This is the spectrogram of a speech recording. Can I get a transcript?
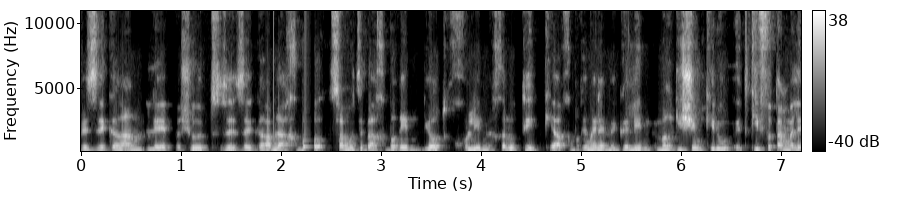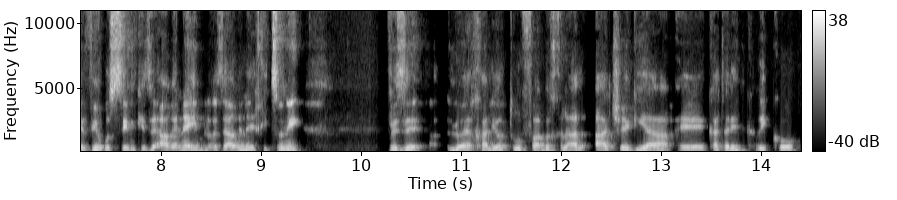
וזה גרם לפשוט זה, זה גרם לעכבר שמו את זה בעכברים להיות חולים לחלוטין כי העכברים האלה מגלים מרגישים כאילו התקיף אותם מלא וירוסים כי זה RNA לא, זה RNA חיצוני. וזה לא יכל להיות תרופה בכלל עד שהגיע אה, קטלין קריקו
